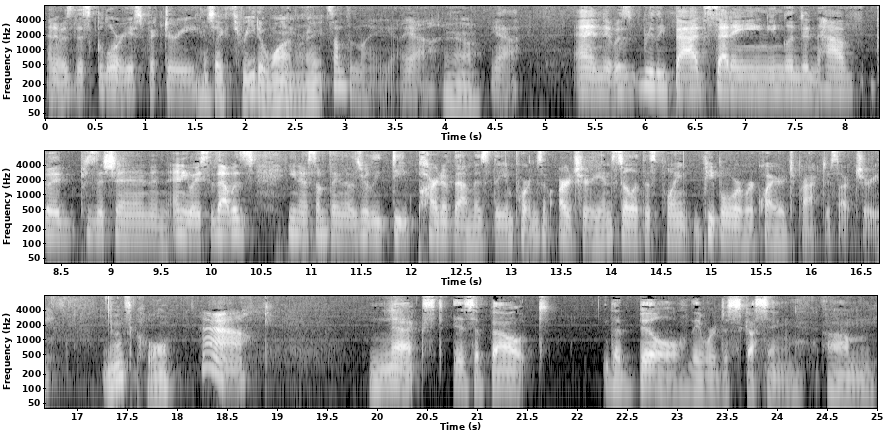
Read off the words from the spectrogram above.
And it was this glorious victory. it's like three to one, right? Something like, yeah, yeah. Yeah. Yeah. And it was really bad setting. England didn't have good position. And anyway, so that was, you know, something that was really deep part of them is the importance of archery. And still at this point, people were required to practice archery. That's cool. Ah. Next is about the bill they were discussing um,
